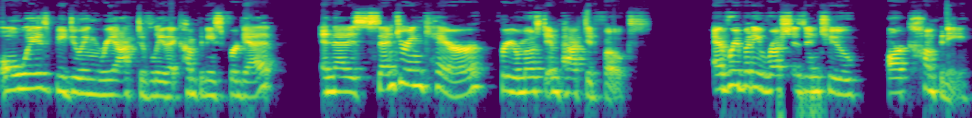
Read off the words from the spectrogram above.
always be doing reactively that companies forget, and that is centering care for your most impacted folks. Everybody rushes into our company,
